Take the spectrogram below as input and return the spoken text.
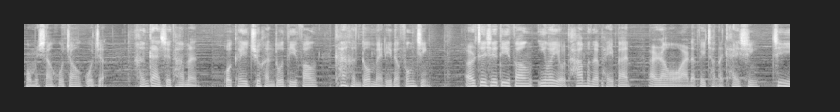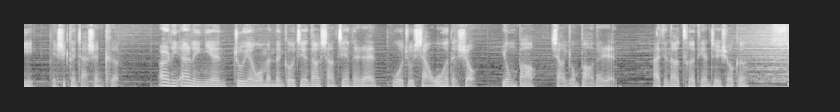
我们相互照顾着，很感谢他们。我可以去很多地方看很多美丽的风景，而这些地方因为有他们的陪伴而让我玩得非常的开心，记忆也是更加深刻。二零二零年，祝愿我们能够见到想见的人，握住想握的手。拥抱想拥抱的人，来听到侧田这首歌。失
